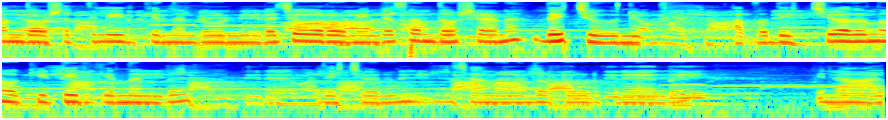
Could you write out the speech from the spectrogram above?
സന്തോഷത്തിലിരിക്കുന്നുണ്ട്. ഉണ്ണിയുടെ ചോറൂണിന്റെ സന്തോഷമാണ് ദച്ചുവിനും അപ്പോൾ ദച്ചു അത് നോക്കിയിട്ടിരിക്കുന്നുണ്ട്. ദച്ചുവിനും ചന്ദനം തൊട്ട് കൊടുക്കുന്നുണ്ട്. പിന്നെ ആൾ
